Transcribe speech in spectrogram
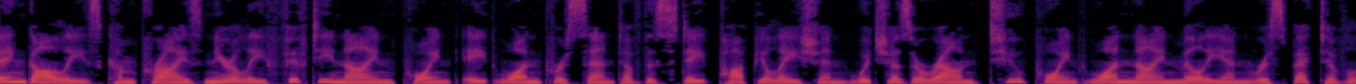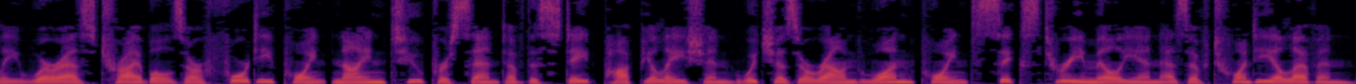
Bengalis comprise nearly 59.81% of the state population which is around 2.19 million respectively whereas tribals are 40.92% of the state population which is around 1.63 million as of 2011.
